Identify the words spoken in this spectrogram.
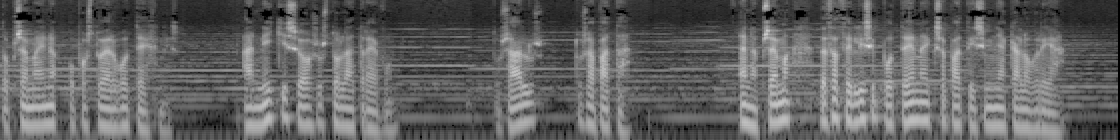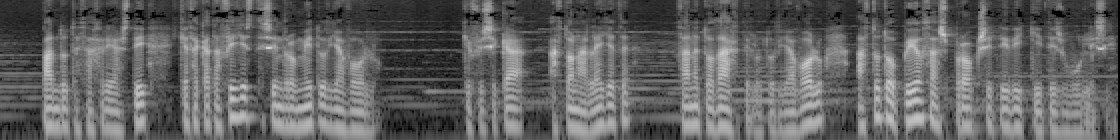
Το ψέμα είναι όπως το έργο τέχνης. Ανήκει σε όσους το λατρεύουν. Τους άλλους τους απατά. Ένα ψέμα δεν θα θελήσει ποτέ να εξαπατήσει μια καλογριά. Πάντοτε θα χρειαστεί και θα καταφύγει στη συνδρομή του διαβόλου. Και φυσικά αυτό να λέγεται θα είναι το δάχτυλο του διαβόλου αυτό το οποίο θα σπρώξει τη δική της βούληση.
